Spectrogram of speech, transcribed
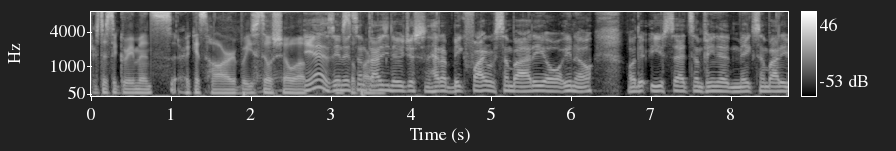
there's disagreements or it gets hard, but you still show up. yes and then still part of sometimes you know you just had a big fight with somebody or you know or that you said something that makes somebody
